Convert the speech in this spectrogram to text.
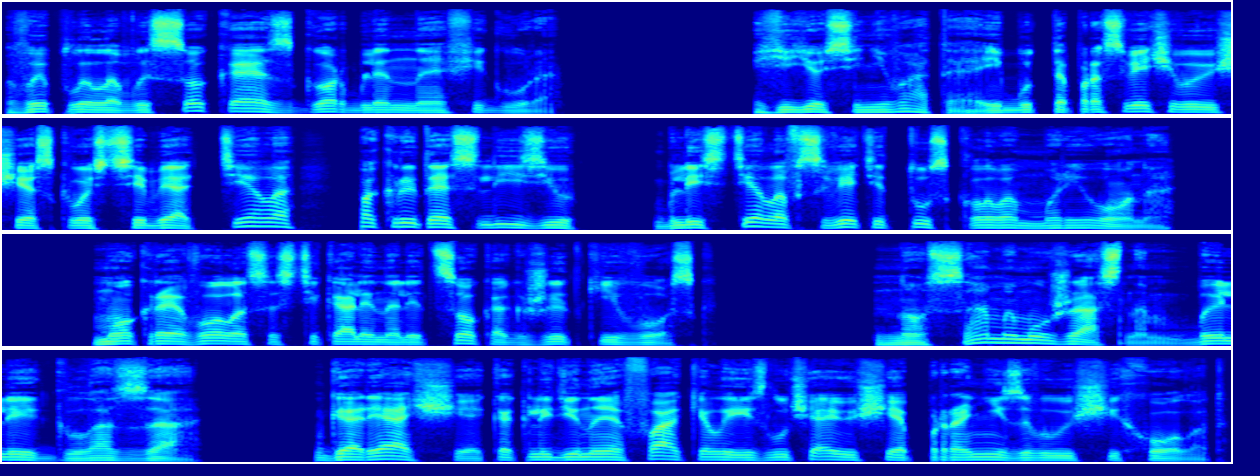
выплыла высокая сгорбленная фигура. Ее синеватое и будто просвечивающее сквозь себя тело, покрытое слизью, блестело в свете тусклого мариона. Мокрые волосы стекали на лицо, как жидкий воск. Но самым ужасным были глаза, горящие, как ледяные факелы, излучающие пронизывающий холод.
